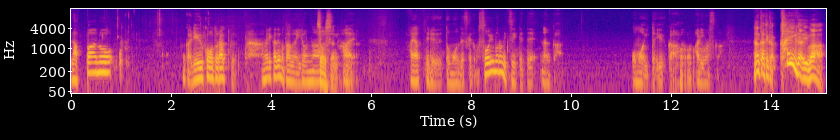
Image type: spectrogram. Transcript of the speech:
ラッパーのなんか流行ドラッグ。アメリカでも多分いろんなそうですよね。はい、流行ってると思うんですけどもそういうものについててなんか思いというかありますか？なんかてか、海外は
